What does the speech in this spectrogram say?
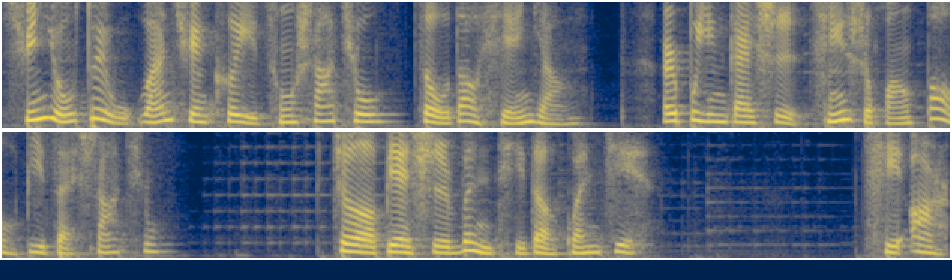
巡游队伍完全可以从沙丘走到咸阳，而不应该是秦始皇暴毙在沙丘。这便是问题的关键。其二。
